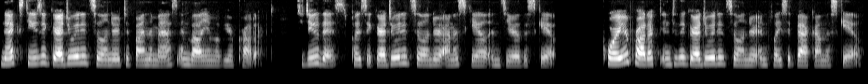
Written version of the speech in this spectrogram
Next, use a graduated cylinder to find the mass and volume of your product. To do this, place a graduated cylinder on a scale and zero the scale. Pour your product into the graduated cylinder and place it back on the scale.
